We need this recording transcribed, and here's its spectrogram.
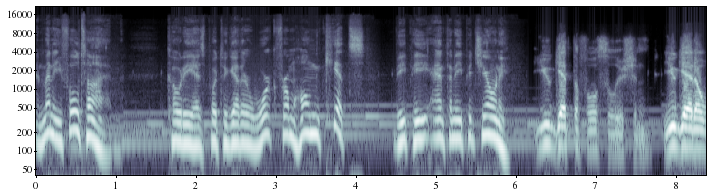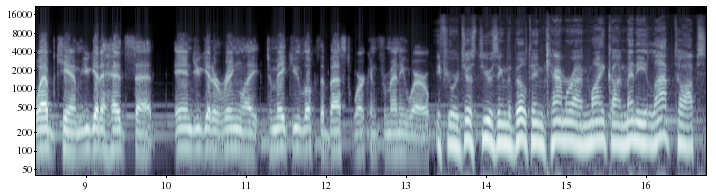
and many full time. Codi has put together work from home kits. VP Anthony Piccioni. You get the full solution. You get a webcam, you get a headset, and you get a ring light to make you look the best working from anywhere. If you're just using the built in camera and mic on many laptops,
